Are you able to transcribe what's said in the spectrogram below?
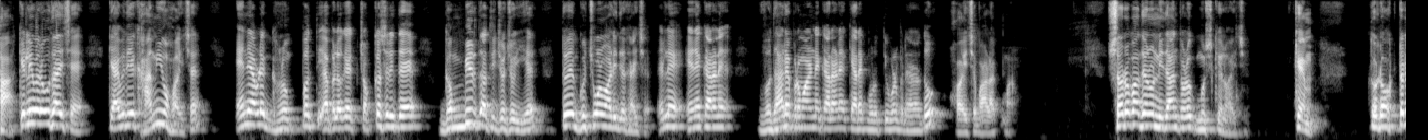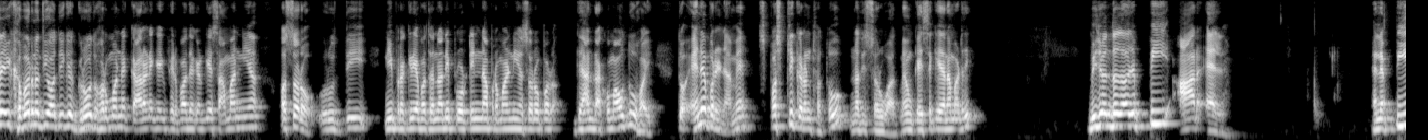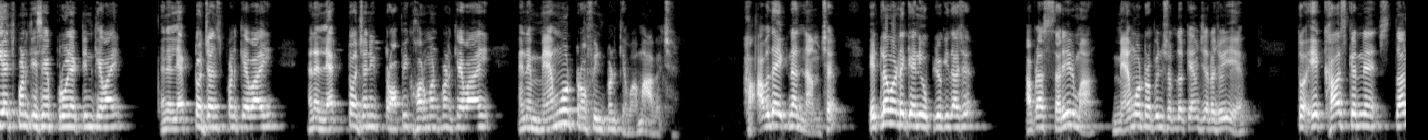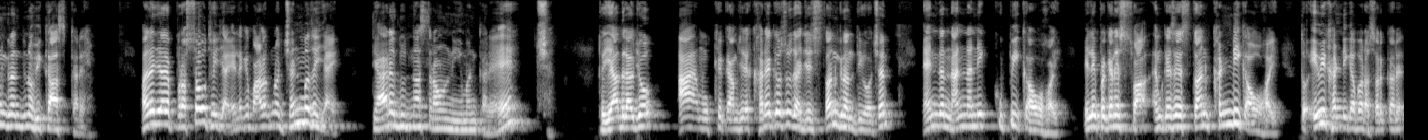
હા, કેટલી વાર એવું થાય છે કે આવી બધી ખામીઓ હોય છે, એને આપણે ગણપતિ આપેલો કે ચોક્કસ રીતે ગંભીરતાથી જો જોઈએ, તો એ ગૂંચવણવાળી દેખાય છે. એટલે એને કારણે, વધારે પ્રમાણને કારણે ક્યારેક મૃત્યુ પણ પ્રેરાતું હોય છે બાળકમાં. શરૂઆતમાં તેનું નિદાન થોડુંક મુશ્કેલ હોય છે. કેમ? તો ડૉક્ટરને એ ખબર નથી હોતી કે ગ્રોથ હોર્મોનને કારણે કંઈક ફેરફાર કારણ કે સામાન્ય અસરો વૃદ્ધિની પ્રક્રિયામાં થનારી પ્રોટીનના પ્રમાણની અસરો પર ધ્યાન રાખવામાં આવતું હોય. તો એને પરિણામે સ્પષ્ટીકરણ થતું નથી શરૂઆતમાં. એમ કહી શકીએ એના માટે? બીજો અંતર છે પી આર એલ એને પીએચ પણ કહે છે પ્રોલેક્ટિન કહેવાય, એને લેક્ટોજન્સ પણ કહેવાય, એને લેક્ટોજેનિક ટ્રોપિક હોર્મોન પણ કહેવાય, એને મેમોટ્રોફિન પણ કહેવામાં આવે છે. હા, આ બધા એકના જ નામ છે. એટલા માટે કે એની ઉપયોગીતા છે. આપણા શરીરમાં મેમોટ્રોપિન શબ્દ કેમ જરા જોઈએ, તો એ ખાસ કરીને સ્તન ગ્રંથિનો વિકાસ કરે. અને જ્યારે પ્રસવ થઈ જાય, એટલે કે બાળકનો જન્મ થઈ જાય, ત્યારે દૂધના સ્ત્રાવનું નિયમન કરે છે. તો યાદ રાખજો, આ મુખ્ય કામ છે. ખરેખર શું થાય? જે સ્તન ગ્રંથિઓ છે, એની અંદર નાની નાની કુપિકાઓ હોય, એટલે પ્રકારની એમ કહે છે, સ્તન ખંડિકાઓ હોય, તો એવી ખંડિકા પર અસર કરે.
